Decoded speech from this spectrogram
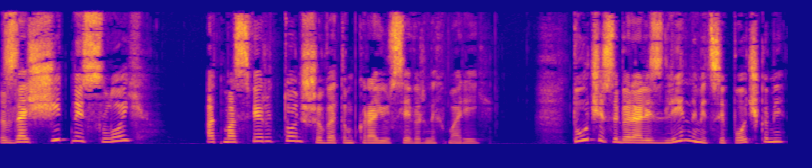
Защитный слой атмосферы тоньше в этом краю северных морей. Тучи собирались длинными цепочками,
